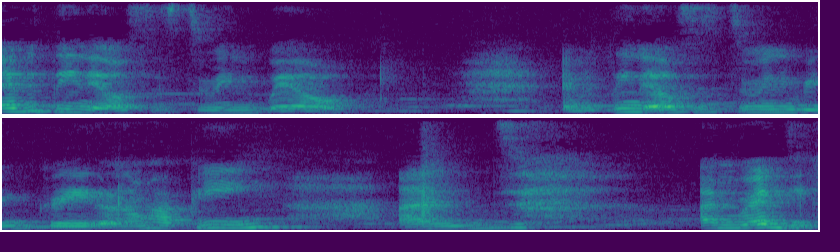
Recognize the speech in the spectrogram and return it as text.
everything else is doing well everything else is doing really great and i'm happy and I'm ready.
